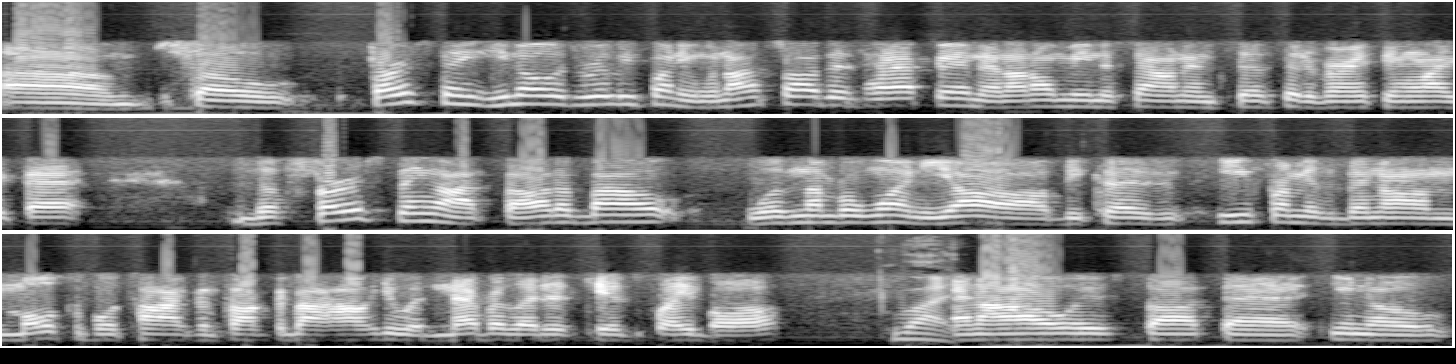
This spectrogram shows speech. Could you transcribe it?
Um, so, first thing, you know, it's really funny. When I saw this happen, and I don't mean to sound insensitive or anything like that, the first thing I thought about was number one, y'all, because Ephraim has been on multiple times and talked about how he would never let his kids play ball. Right. And I always thought that, you know,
